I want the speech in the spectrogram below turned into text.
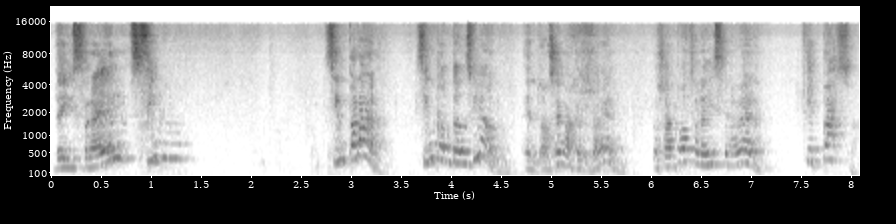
de Israel sin, sin parar, sin contención. Entonces va a Jerusalén. Los apóstoles dicen, a ver, ¿qué pasa?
